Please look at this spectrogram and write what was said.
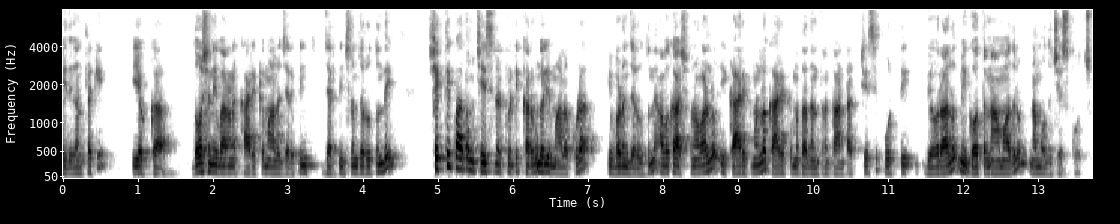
ఐదు గంటలకి ఈ యొక్క దోష నివారణ కార్యక్రమాలు జరిపి జరిపించడం జరుగుతుంది. శక్తిపాతం చేసినటువంటి కరుంగలి మాల కూడా ఇవ్వడం జరుగుతుంది. అవకాశం ఉన్న వాళ్ళు ఈ కార్యక్రమంలో కార్యక్రమ తదనంతరం కాంటాక్ట్ చేసి పూర్తి వివరాలు మీ గోత్రనామాదులు నమోదు చేసుకోవచ్చు.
